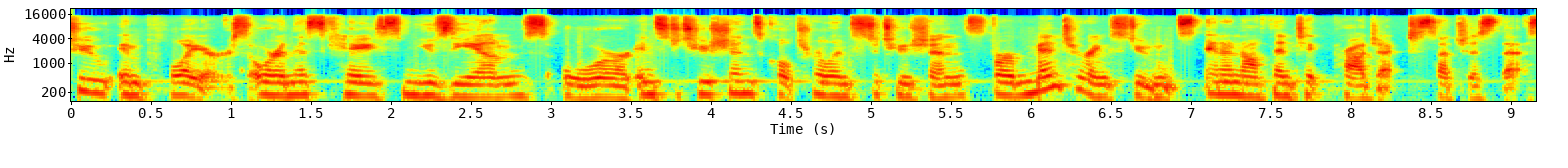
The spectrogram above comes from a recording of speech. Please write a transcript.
to employers, or in this case, museums or institutions, cultural institutions, for mentoring students in an authentic project such as this?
